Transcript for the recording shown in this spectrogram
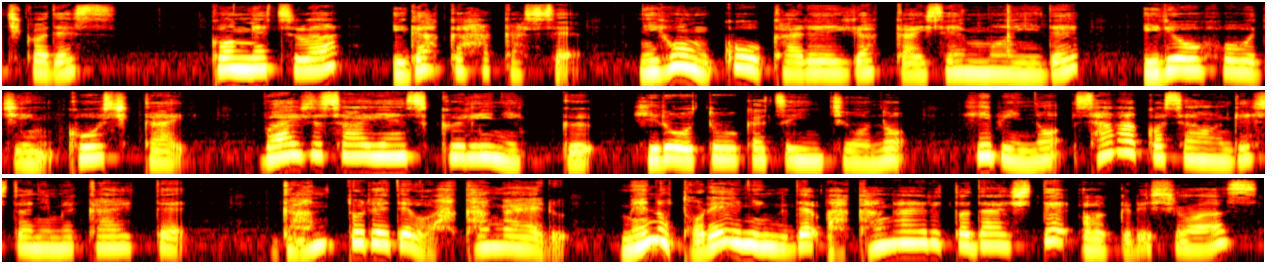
道子です。今月は医学博士、日本高加齢医学会専門医で医療法人講師会ワイズサイエンスクリニック疲労統括委員長の日々の沢子さんをゲストに迎えて、ガントレで若返る、目のトレーニングで若返ると題してお送りします。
